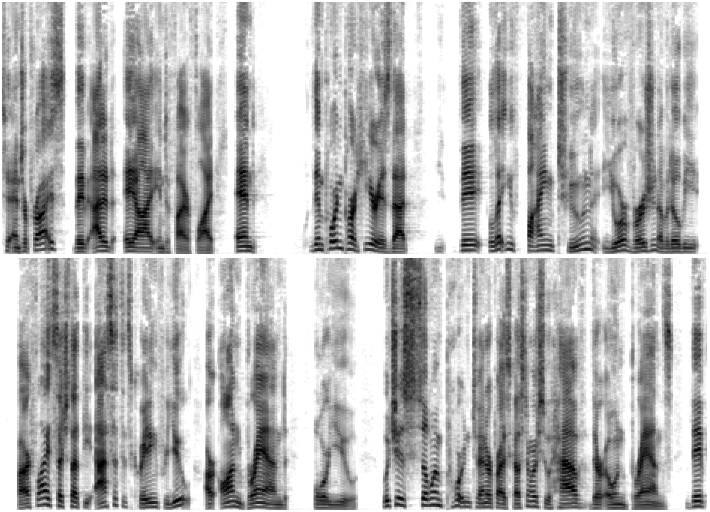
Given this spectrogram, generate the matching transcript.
to enterprise. They've added AI into Firefly. And the important part here is that they let you fine tune your version of Adobe Firefly such that the assets it's creating for you are on brand for you, which is so important to enterprise customers who have their own brands. They've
